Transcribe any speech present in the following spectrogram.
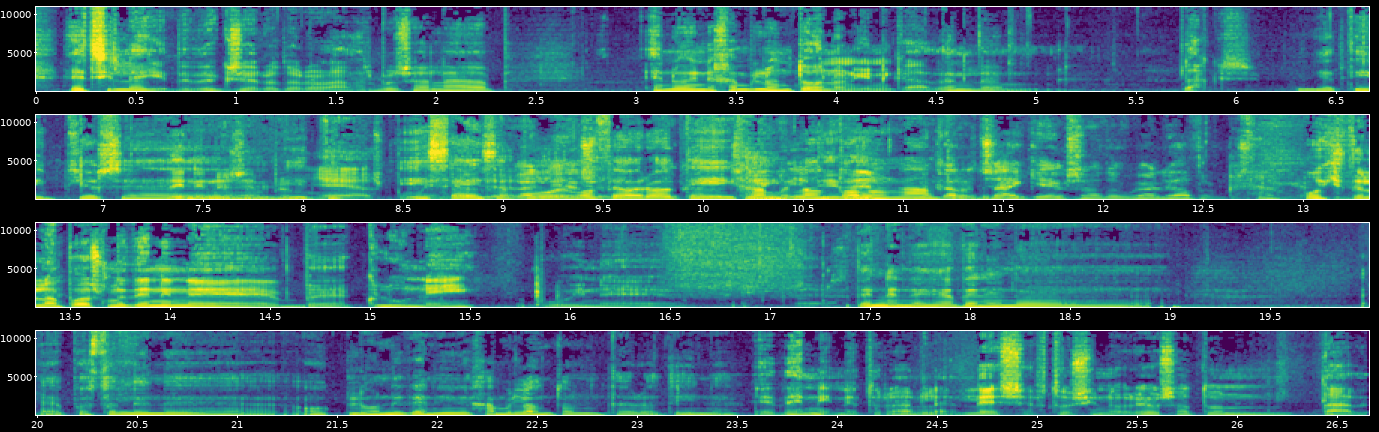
Έτσι λέγεται, δεν ξέρω τώρα ο άνθρωπος, αλλά ενώ είναι χαμηλών τόνων γενικά. Δεν, λέω- εντάξει. Γιατί, ποιος. Δεν είναι ζεμπρεμιέ, ας πούμε. σα ίσα που Βγάλει εγώ έξω θεωρώ να ότι βγάλει χαμηλών τι τόνων δεν- άνθρωποι. Καροτσάκι έξω να το βγάλει ο άνθρωπος. Όχι, θέλω να πω, ας πούμε, δεν είναι ε, κλούνεϊ που είναι. Δεν είναι. Δεν είναι ε, πώς το λένε, ο Κλούνι δεν είναι. Χαμηλών τόνων θεωρώ ότι είναι. Ε, δεν είναι τώρα, λε, αυτός είναι ωραίος, σαν τον τάδε.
